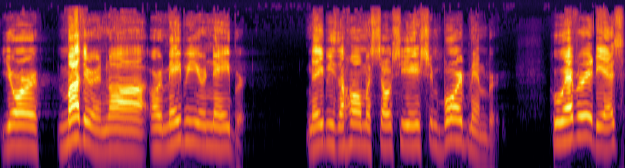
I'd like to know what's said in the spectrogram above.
your mother in law, or maybe your neighbor, maybe the home association board member. Whoever it is,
